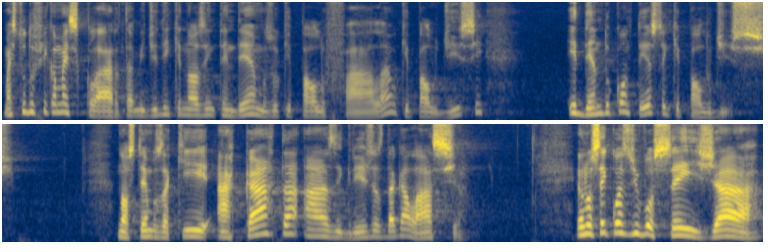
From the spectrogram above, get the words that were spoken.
Mas tudo fica mais claro tá? à medida em que nós entendemos o que Paulo fala, o que Paulo disse, e dentro do contexto em que Paulo disse. Nós temos aqui a carta às igrejas da Galácia. Eu não sei quantos de vocês já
